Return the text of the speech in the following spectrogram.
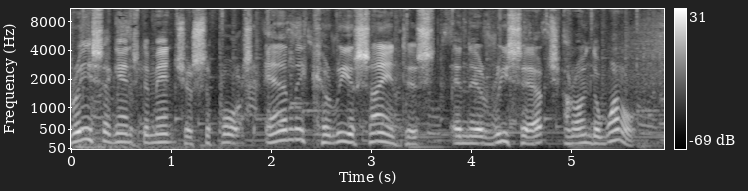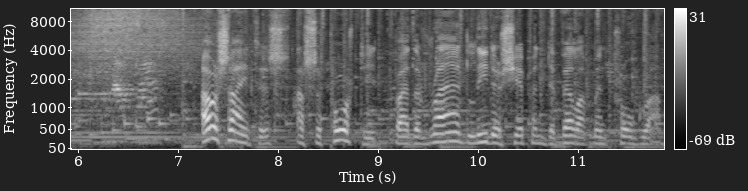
Race Against Dementia supports early career scientists in their research around the world. Our scientists are supported by the RAD Leadership and Development Programme.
